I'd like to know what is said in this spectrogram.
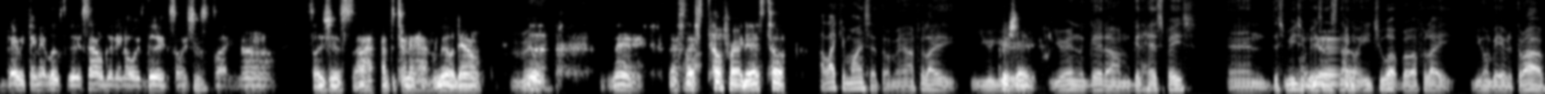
but everything that looks good, it sounds good, ain't always good. So it's just like, nah. So it's just I have to turn that half a mil down. Man, that's that's tough right there. That's tough. I like your mindset though, man. I feel like you you're, you're in a good um good headspace, and this music oh, business yeah. is not gonna eat you up, bro. I feel like you're gonna be able to thrive,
